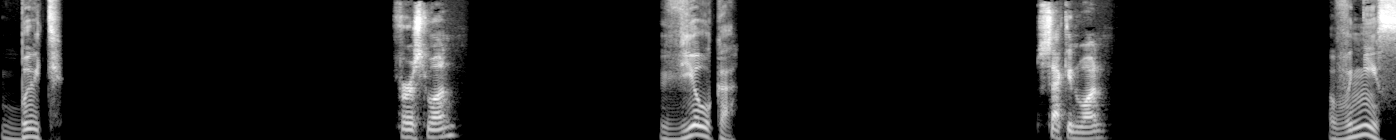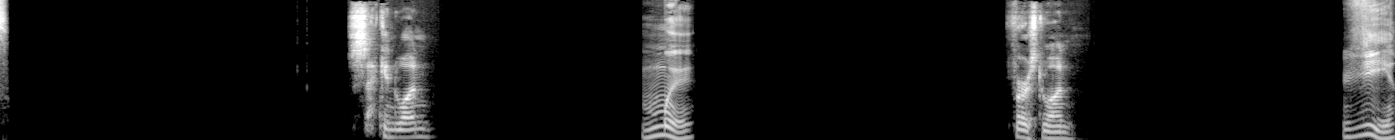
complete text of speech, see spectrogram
Быть. first one, Вилка. second one, Вниз. second one, Мы. first one, Ви.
